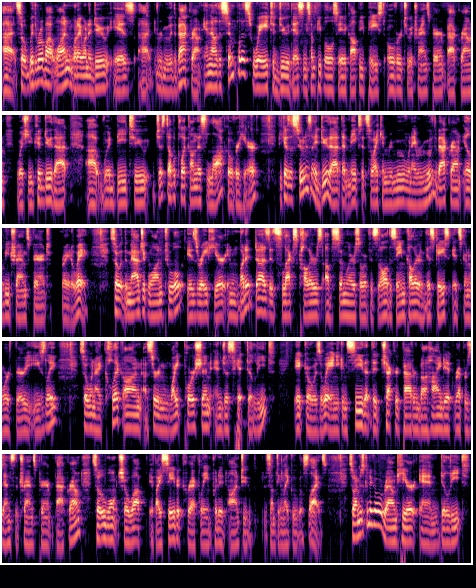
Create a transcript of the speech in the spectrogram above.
Uh, so with Robot 1, what I want to do is uh, remove the background. And now the simplest way to do this, and some people will say to copy paste over to a transparent background, which you could do that, uh, would be to just double click on this lock over here. Because as soon as I do that, that makes it so I can remove, when I remove the background, it'll be transparent right away. So the magic wand tool is right here and what it does it selects colors of similar so if it's all the same color in this case it's going to work very easily. So when I click on a certain white portion and just hit delete it goes away and you can see that the checkered pattern behind it represents the transparent background so it won't show up if I save it correctly and put it onto something like Google Slides. So I'm just going to go around here and delete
